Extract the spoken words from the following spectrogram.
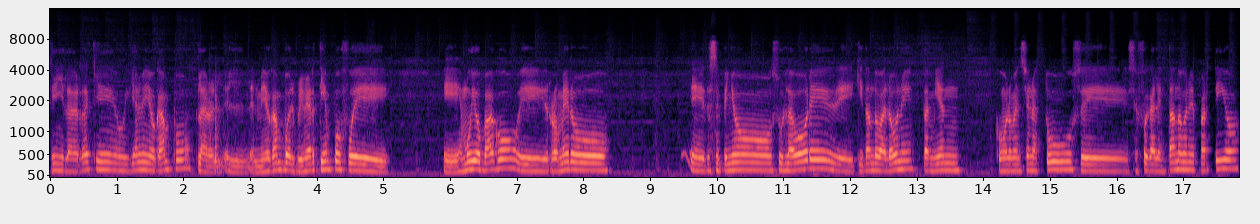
Sí, la verdad que hoy día el mediocampo, claro, el, el, el del primer tiempo fue es eh, muy opaco. Eh, Romero eh, desempeñó sus labores quitando balones. También, como lo mencionas tú, se, fue calentando con el partido.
